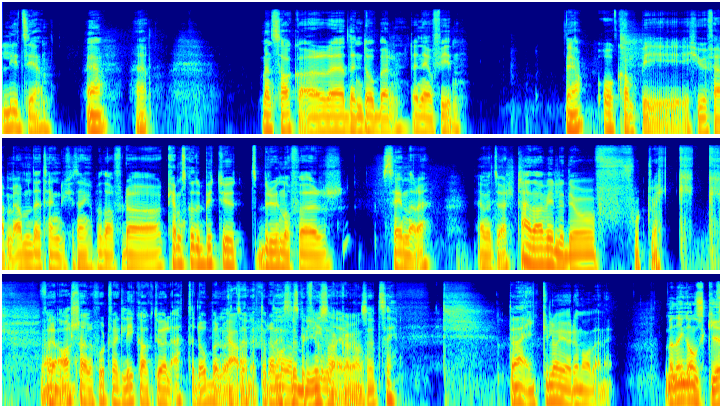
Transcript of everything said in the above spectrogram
Leeds igjen. Ja. Men Saka den dobbelen. Den er jo fin. ja. Og kamp i 25. Ja, men det trenger du ikke tenke på da. For da hvem skal du bytte ut Bruno for senere, eventuelt? Nei, da ville det jo fort vekk For Arsenal er fort vekk like aktuell etter dobbelen. Ja, det, du, for de nettopp er det. Det blir jo Saka uansett, si. Den er enkel å gjøre nå, den. Men en ganske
